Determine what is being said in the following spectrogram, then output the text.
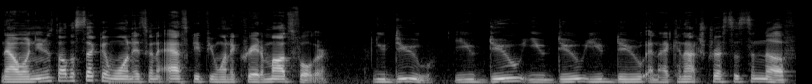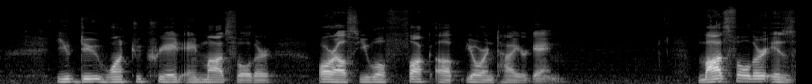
Now when you install the second one, it's going to ask you if you want to create a mods folder. You do, you do, you do, you do, and I cannot stress this enough, you do want to create a mods folder or else you will fuck up your entire game. Mods folder is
